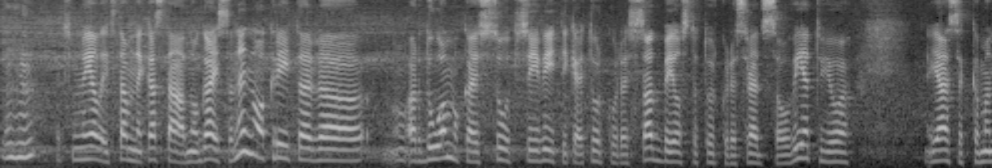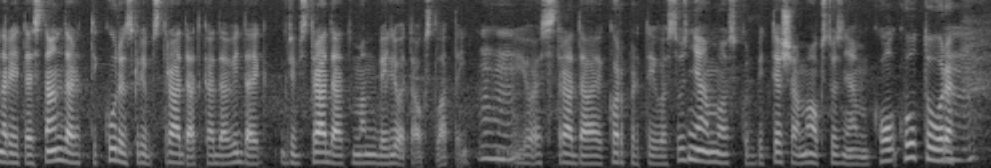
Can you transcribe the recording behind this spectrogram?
Mm -hmm. Teiksim, nu, ja līdz tam nekas tā no gaisa nenokrīt ar, uh, ar domu, ka es sūtu CV tikai tur, kur es atbilstu, tur, kur es redzu savu vietu. Jo, Jāsaka, ka man arī tie standarti, kur es gribu strādāt, kādā vidē gribu strādāt, man bija ļoti augsts latiņš. Mm -hmm. Jo es strādāju korporatīvos uzņēmumos, kur bija tiešām augsta uzņēmuma kultūra. Mm -hmm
